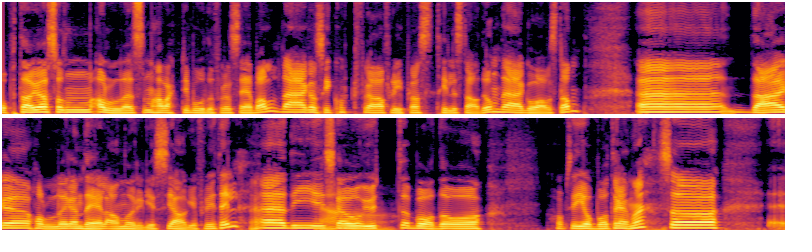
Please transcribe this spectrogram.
oppdaga, som alle som har vært i Bodø for å se ball Det er ganske kort fra flyplass til stadion. Det er gåavstand. Eh, der holder en del av Norges jagerfly til. Eh, de skal jo ut både å håper jobbe og trene. Så eh,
